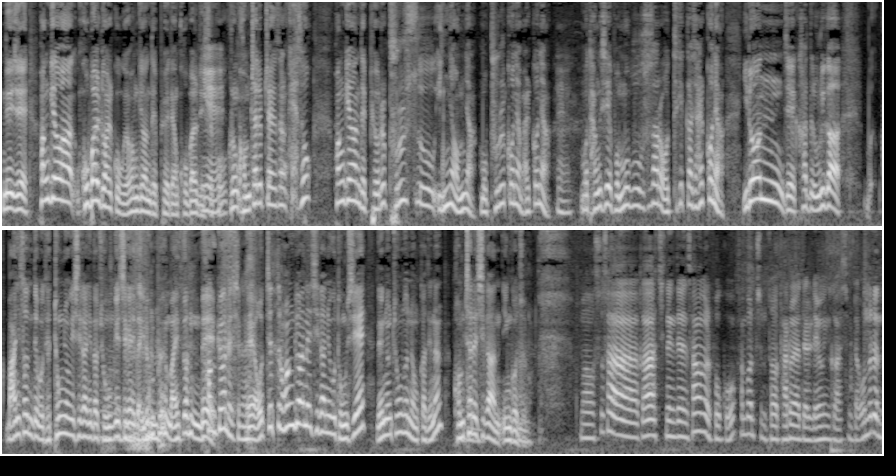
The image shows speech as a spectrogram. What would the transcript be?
근데 이제 황교안 고발도 할 거고요. 황교안 대표에 대한 고발도 있을 예. 거고. 그럼 검찰 입장에서는 계속 황교안 대표를 부를 수 있냐 없냐, 뭐 부를 거냐 말 거냐, 예. 뭐 당시에 법무부 수사를 어떻게까지 할 거냐 이런 이제 카드 우리가 뭐 많이 썼는데 뭐 대통령의 시간이다, 조국의 시간이다 이런 표현 많이 썼는데. 황교안의 시간. 네, 어쨌든 황교안의 시간이고 동시에 내년 총선 전까지는 검찰의 시간인 거죠. 뭐 수사가 진행되는 상황을 보고 한 번쯤 더 다뤄야 될 내용인 것 같습니다. 오늘은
